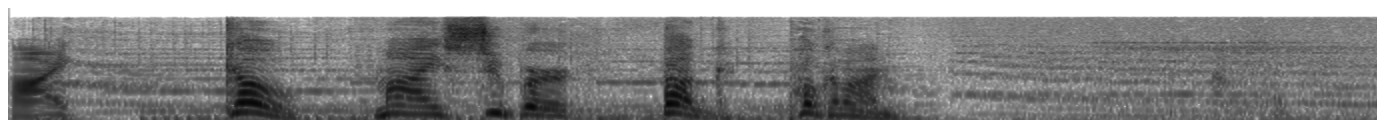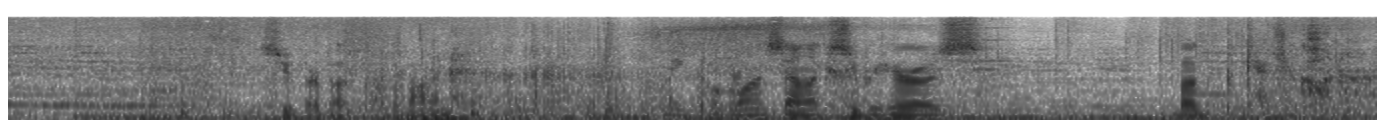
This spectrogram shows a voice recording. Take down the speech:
Hi. Go! My super bug Pokemon! Super bug Pokemon. Make Pokemon sound like superheroes. Bug Pikachakana.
